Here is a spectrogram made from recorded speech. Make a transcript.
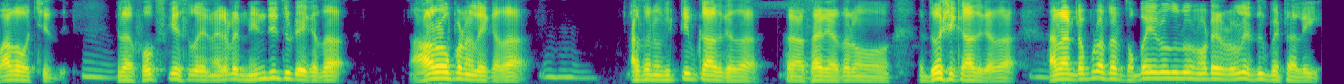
వాదం వచ్చింది. ఇలా ఫోక్స్ కేసులో అయినా కూడా నిందితుడే కదా ఆరోపణలే కదా. అతను విక్టిమ్ కాదు కదా. సారీ అతను దోషి కాదు కదా. అలాంటప్పుడు అతను తొంభై రోజులు నూట ఇరవై రోజులు ఎందుకు పెట్టాలి?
